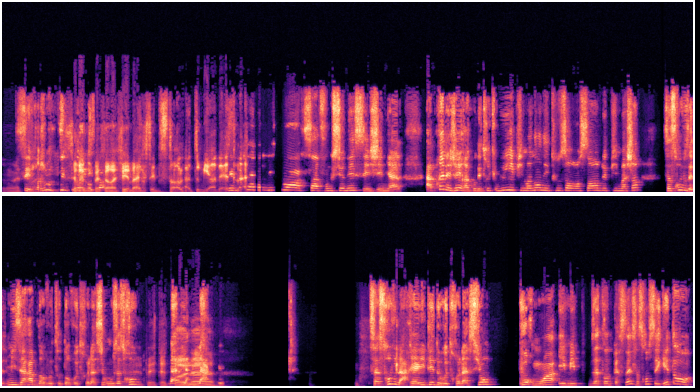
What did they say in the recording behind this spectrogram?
Ouais, C'est vrai. vrai qu'on peut faire un film avec cette histoire-là, tout bien C'est une très belle histoire, ça a fonctionné, c'est génial. Après, les gens, ils racontent des trucs, oui, et puis maintenant, on est tous ensemble, et puis machin. Ça se trouve, vous êtes misérable dans votre, dans votre relation, ou ça se trouve, Peut-être la- ça se trouve, la réalité de votre relation, pour moi et mes attentes personnelles, ça se trouve, c'est ghetto.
